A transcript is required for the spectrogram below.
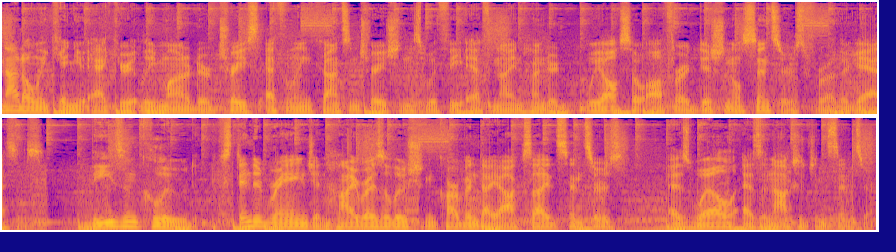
Not only can you accurately monitor trace ethylene concentrations with the F900, we also offer additional sensors for other gases. These include extended range and high resolution carbon dioxide sensors, as well as an oxygen sensor.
